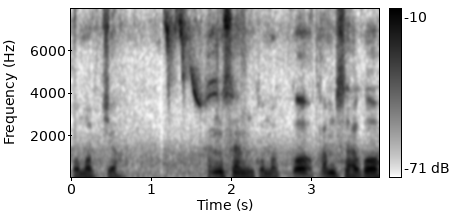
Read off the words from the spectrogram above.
고맙죠. 항상 고맙고 감사하고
